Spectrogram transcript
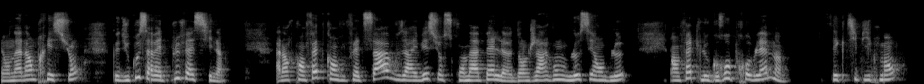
et on a l'impression que du coup, ça va être plus facile. Alors qu'en fait, quand vous faites ça, vous arrivez sur ce qu'on appelle dans le jargon l'océan bleu. En fait, le gros problème, c'est que typiquement,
